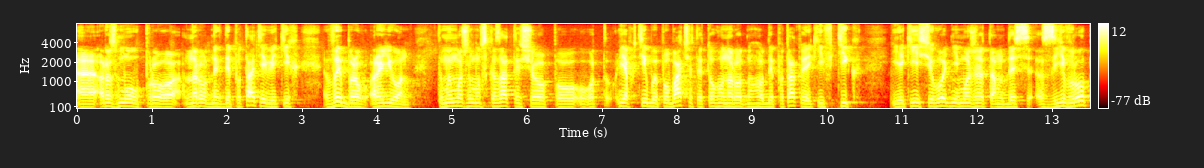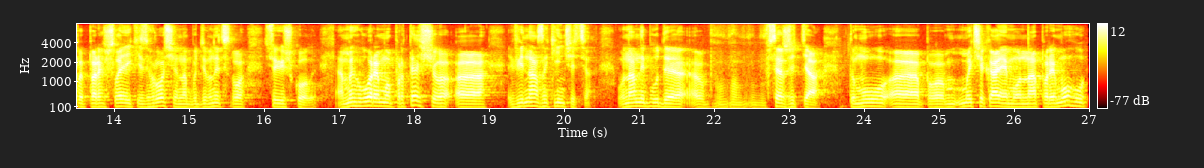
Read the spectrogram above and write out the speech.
е, розмов про народних депутатів, яких вибрав район, то ми можемо сказати, що по, от, я б хотів би побачити того народного депутата, який втік. І Який сьогодні може там десь з Європи перейшли якісь гроші на будівництво цієї школи. Ми говоримо про те, що е, війна закінчиться, вона не буде е, все життя. Тому е, ми чекаємо на перемогу,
